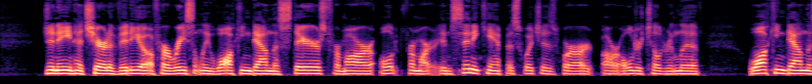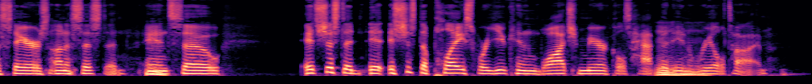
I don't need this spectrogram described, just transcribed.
Janine had shared a video of her recently walking down the stairs from our old, from our Emseni campus, which is where our, our older children live, walking down the stairs unassisted. Hmm. And so it's just a it, it's just a place where you can watch miracles happen in mm-hmm. real time.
